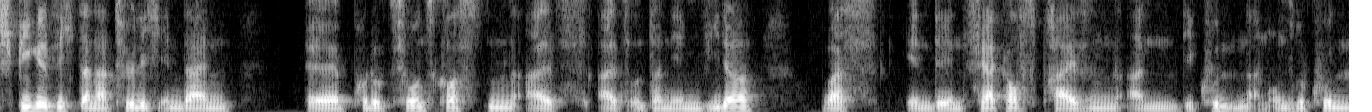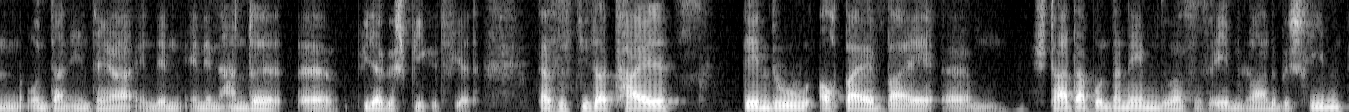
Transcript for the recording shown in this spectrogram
spiegelt sich dann natürlich in deinen äh, Produktionskosten als, als Unternehmen wieder, was in den Verkaufspreisen an die Kunden, an unsere Kunden und dann hinterher in den, in den Handel äh, wiedergespiegelt wird. Das ist dieser Teil, den du auch bei, bei ähm, Startup-Unternehmen, du hast es eben gerade beschrieben,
